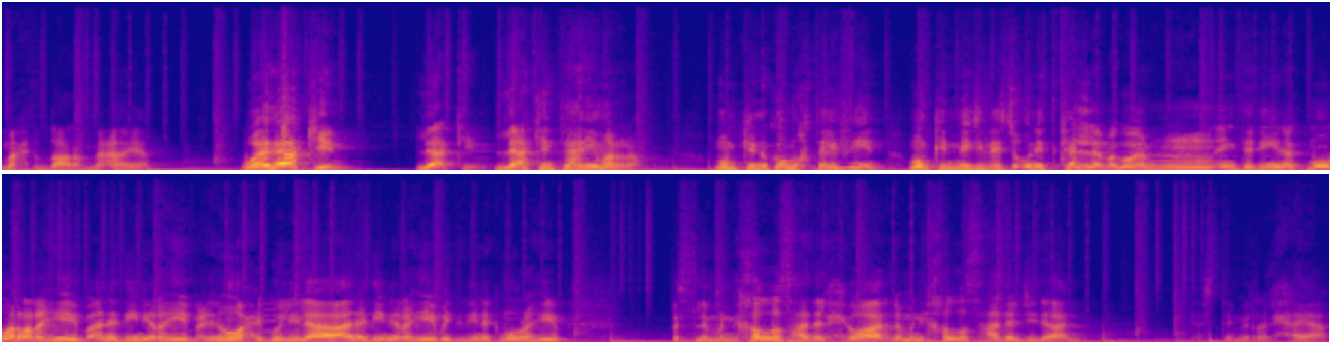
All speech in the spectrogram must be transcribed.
ما حتتضارب معايا. ولكن لكن لكن ثاني مرة. ممكن نكون مختلفين. ممكن نجلس ونتكلم أقول "مم، أنت دينك مو مرة رهيب أنا ديني رهيب. بعدين هو حيقول لي لا أنا ديني رهيب أنت دينك مو رهيب. بس لما نخلص هذا الحوار لما يخلص هذا الجدال تستمر الحياة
